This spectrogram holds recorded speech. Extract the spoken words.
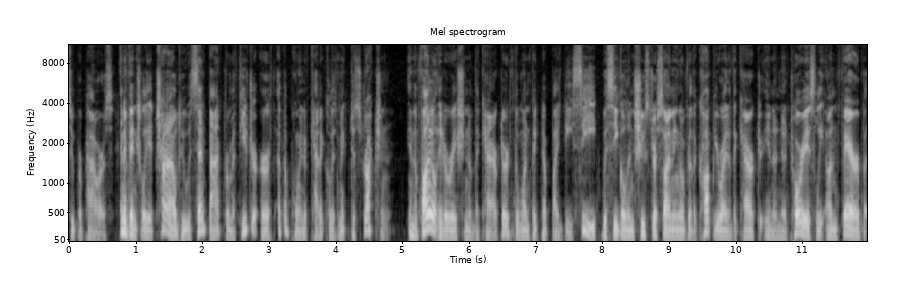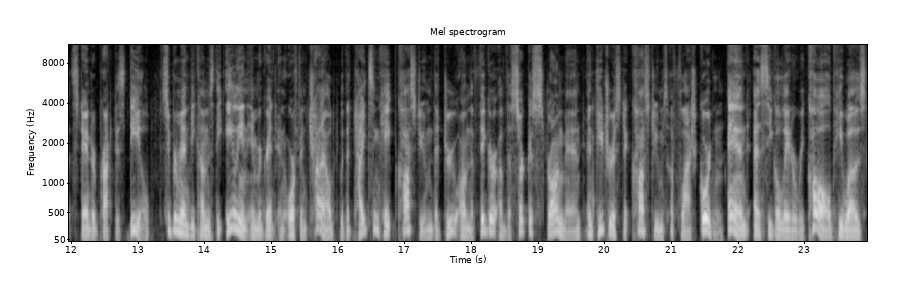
superpowers, and eventually a child who was sent back from a future Earth at the point of cataclysmic destruction. In the final iteration of the character, the one picked up by DC, with Siegel and Shuster signing over the copyright of the character in a notoriously unfair but standard practice deal, Superman becomes the alien immigrant and orphan child with a tights and cape costume that drew on the figure of the circus strongman and futuristic costumes of Flash Gordon, and as Siegel later recalled, he was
